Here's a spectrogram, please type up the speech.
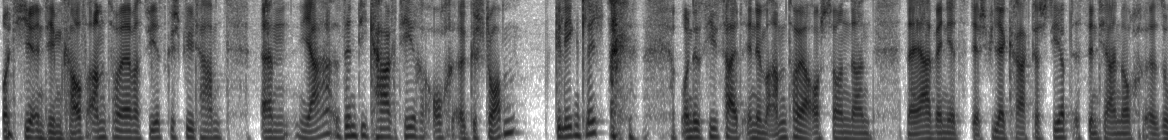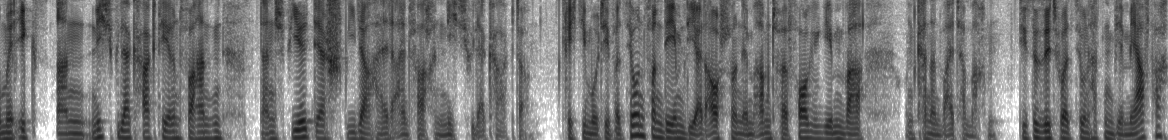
Und hier in dem Kaufabenteuer, was wir jetzt gespielt haben, ähm, ja, sind die Charaktere auch äh, gestorben. gelegentlich. Und es hieß halt in dem Abenteuer auch schon dann, naja, wenn jetzt der Spielercharakter stirbt, es sind ja noch äh, Summe X an Nichtspielercharakteren vorhanden, dann spielt der Spieler halt einfach einen Nichtspielercharakter. Kriegt die Motivation von dem, die halt auch schon im Abenteuer vorgegeben war und kann dann weitermachen. Diese Situation hatten wir mehrfach.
